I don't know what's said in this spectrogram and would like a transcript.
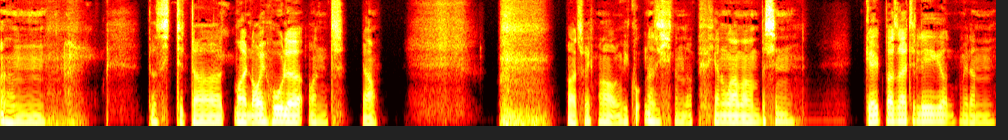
ähm, dass ich die da mal neu hole und ja. Jetzt will ich mal irgendwie gucken, dass ich dann ab Januar mal ein bisschen Geld beiseite lege und mir dann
